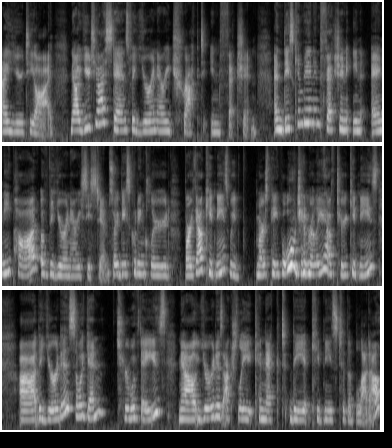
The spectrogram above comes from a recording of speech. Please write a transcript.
a UTI? Now, UTI stands for urinary tract infection, and this can be an infection in any part of the urinary system. So, this could include both our kidneys, we most people generally have two kidneys, uh, the ureters. So, again, two of these. Now, ureters actually connect the kidneys to the bladder.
